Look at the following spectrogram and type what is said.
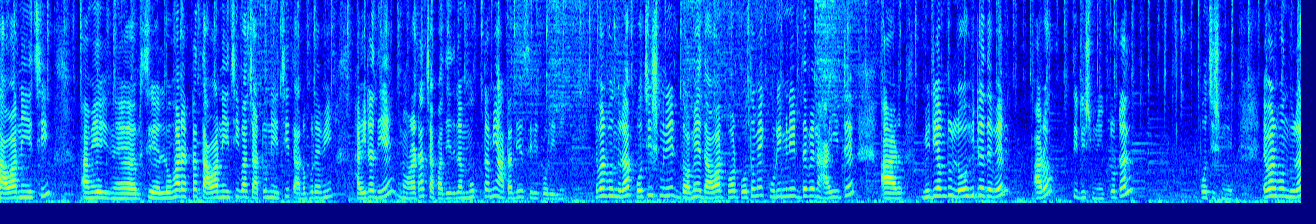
তাওয়া নিয়েছি। আমি লোহার একটা তাওয়া নিয়েছি বা চাটু নিয়েছি, তার উপরে আমি হাঁড়িটা দিয়ে নোড়াটা চাপা দিয়ে দিলাম। মুখটা আমি আটা দিয়ে সিল করিনি। এবার বন্ধুরা, পঁচিশ মিনিট দমে দেওয়ার পর প্রথমে কুড়ি মিনিট দেবেন হাই হিটে আর মিডিয়াম টু লো হিটে দেবেন আরও তিরিশ মিনিট। টোটাল পঁচিশ মিনিট। এবার বন্ধুরা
